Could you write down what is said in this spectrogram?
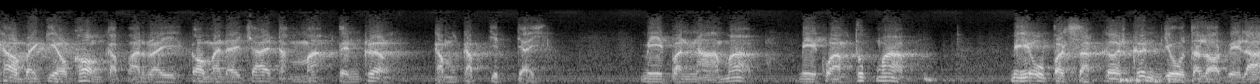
เข้าไปเกี่ยวข้องกับอะไร ก็ไม่ได้ใช้ธรรมะเป็นเครื่องกำกับจิตใจ มีปัญหามาก มีความทุกข์มาก มีอุปสรรคเกิดขึ้นอยู่ตลอดเวลา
